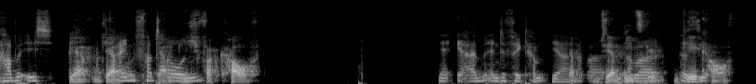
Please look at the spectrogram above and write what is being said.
habe ich, Die haben, die haben, Kein die haben Vertrauen. nicht verkauft. ja, ja im Endeffekt haben, ja, haben, aber- die haben Beats aber, ge also sie- gekauft.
